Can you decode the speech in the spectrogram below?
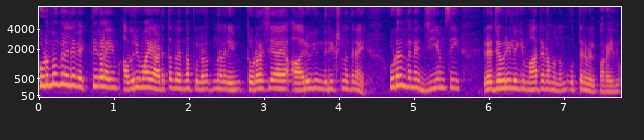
കുടുംബങ്ങളിലെ വ്യക്തികളെയും അവരുമായി അടുത്ത ബന്ധം പുലർത്തുന്നവരെയും തുടർച്ചയായ ആരോഗ്യ നിരീക്ഷണത്തിനായി ഉടൻ തന്നെ ജി രജൌരിയിലേക്ക് മാറ്റണമെന്നും ഉത്തരവിൽ പറയുന്നു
